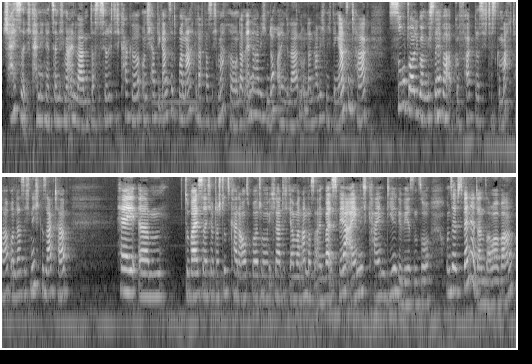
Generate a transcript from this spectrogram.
Scheiße, ich kann ihn jetzt ja nicht mehr einladen. Das ist ja richtig kacke. Und ich habe die ganze Zeit drüber nachgedacht, was ich mache. Und am Ende habe ich ihn doch eingeladen. Und dann habe ich mich den ganzen Tag so doll über mich selber abgefuckt, dass ich das gemacht habe und dass ich nicht gesagt habe, hey, ähm, du weißt ja, ich unterstütze keine Ausbeutung, ich lade dich gerne wann anders ein. Weil es wäre eigentlich kein Deal gewesen so. Und selbst wenn er dann sauer war,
